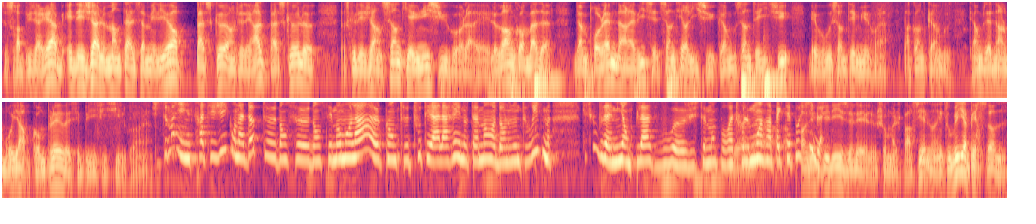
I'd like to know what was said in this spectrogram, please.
ce sera plus agréable. Et déjà, le mental s'améliore parce que, en général, parce que, le, parce que les gens sentent qu'il y a une issue. Voilà. Et le grand combat d'un problème dans la vie, c'est de sentir l'issue. Quand vous sentez l'issue, mais vous vous sentez mieux. Voilà. Par contre, quand vous, quand vous êtes dans le brouillard complet, ben, c'est plus difficile. Justement, il y a une stratégie qu'on adopte dans, ce, dans ces moments-là, euh, quand tout est à l'arrêt, notamment dans le non-tourisme. Qu'est-ce que vous avez mis en place, vous, euh, justement, pour être le moins impacté possible? On utilise le chômage partiel, on est oublié, il n'y a personne.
